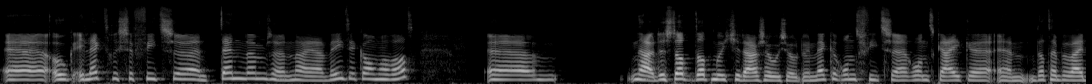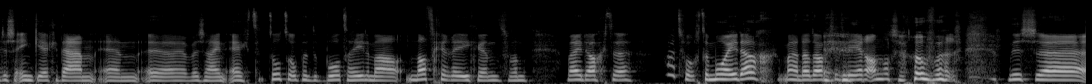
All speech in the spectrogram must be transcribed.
Eh, ook elektrische fietsen en tandems en nou ja, weet ik allemaal wat. Ehm, nou, dus dat, dat moet je daar sowieso doen. Lekker rondfietsen, rondkijken. En dat hebben wij dus één keer gedaan. En eh, we zijn echt tot op het bot helemaal nat geregend. Want wij dachten, oh, het wordt een mooie dag. Maar daar dacht het weer anders over. Dus eh,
